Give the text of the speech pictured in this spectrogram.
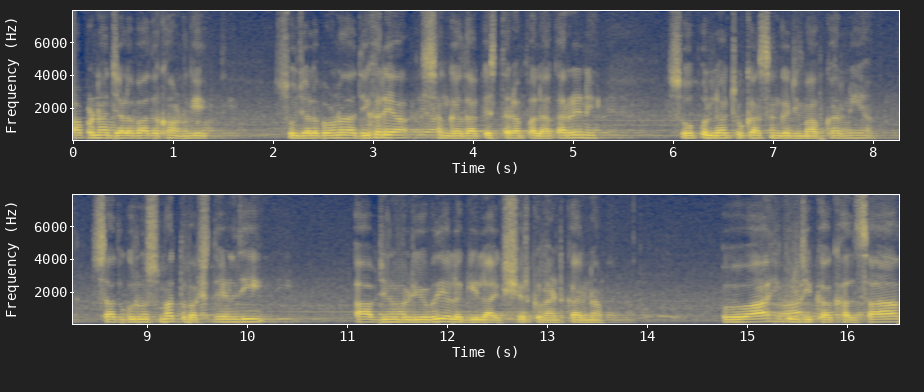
ਆਪਣਾ ਜਲਵਾ ਦਿਖਾਉਣਗੇ। ਸੋ ਜਲਵਾ ਉਹਨਾਂ ਦਾ ਦਿਖ ਰਿਹਾ, ਸੰਗਤ ਦਾ ਕਿਸ ਤਰ੍ਹਾਂ ਭਲਾ ਕਰ ਰਹੇ ਨੇ? ਸੋ ਭੁੱਲਾਂ ਚੁੱਕਾ ਸੰਗਤ ਜੀ ਮਾਫ ਕਰਨੀ ਆ। ਸਤਿਗੁਰੂ ਸਮਤ ਬਖਸ਼ ਦੇਣ ਜੀ। ਆਪ ਜੀ ਨੂੰ ਵੀਡੀਓ ਵਧੀਆ ਲੱਗੀ ਲਾਈਕ ਸ਼ੇਅਰ ਕਮੈਂਟ ਕਰਨਾ। ਵਾਹਿਗੁਰੂ ਜੀ ਕਾ ਖਾਲਸਾ,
